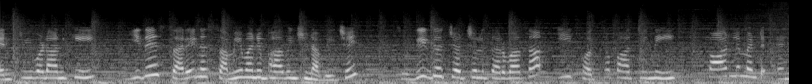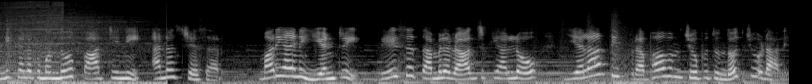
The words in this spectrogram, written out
ఎంట్రీ ఇవ్వడానికి ఇదే సరైన సమయమని భావించిన విజయ్ సుదీర్ఘ చర్చల తర్వాత ఈ కొత్త పార్టీని పార్లమెంట్ ఎన్నికలకు ముందు పార్టీని అనౌన్స్ చేశారు. మరి ఆయన ఎంట్రీ దేశ తమిళ రాజకీయాల్లో ఎలాంటి ప్రభావం చూపుతుందో చూడాలి.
